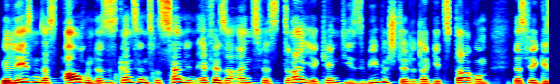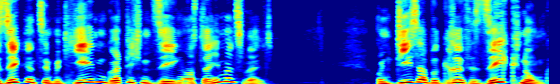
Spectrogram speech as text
Wir lesen das auch, und das ist ganz interessant, in Epheser 1, Vers 3. Ihr kennt diese Bibelstelle, da geht es darum, dass wir gesegnet sind mit jedem göttlichen Segen aus der Himmelswelt. Und dieser Begriff Segnung,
